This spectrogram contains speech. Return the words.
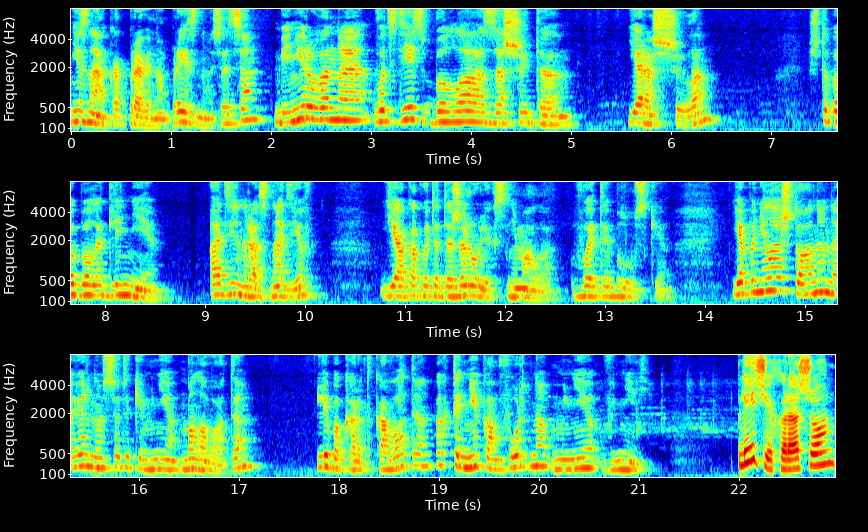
не знаю, как правильно произносится. Комбинированная, вот здесь была зашита, я расшила, чтобы было длиннее. Один раз надев, я какой-то даже ролик снимала в этой блузке. Я поняла, что она, наверное, все-таки мне маловато, либо коротковато, как-то некомфортно мне в ней. Плечи хорошо,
